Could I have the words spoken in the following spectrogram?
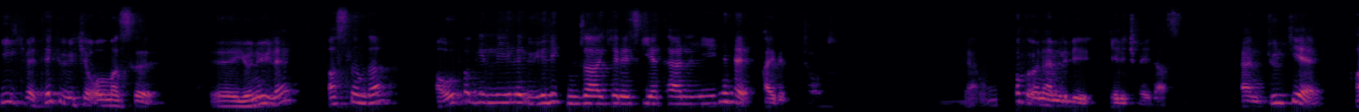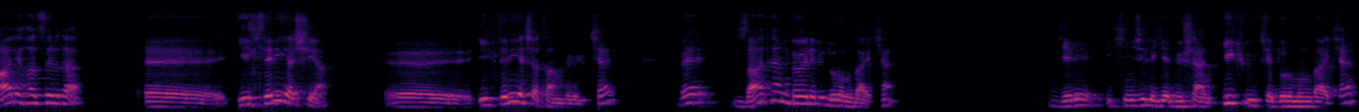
ilk ve tek ülke olması e, yönüyle aslında Avrupa Birliği ile üyelik müzakeresi yeterliliğini de kaybetmiş oldu. Yani çok önemli bir gelişmeydi aslında. Yani Türkiye hali hazırda e, ilkleri yaşayan, e, ilkleri yaşatan bir ülke ve zaten böyle bir durumdayken geri ikinci lige düşen ilk ülke durumundayken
